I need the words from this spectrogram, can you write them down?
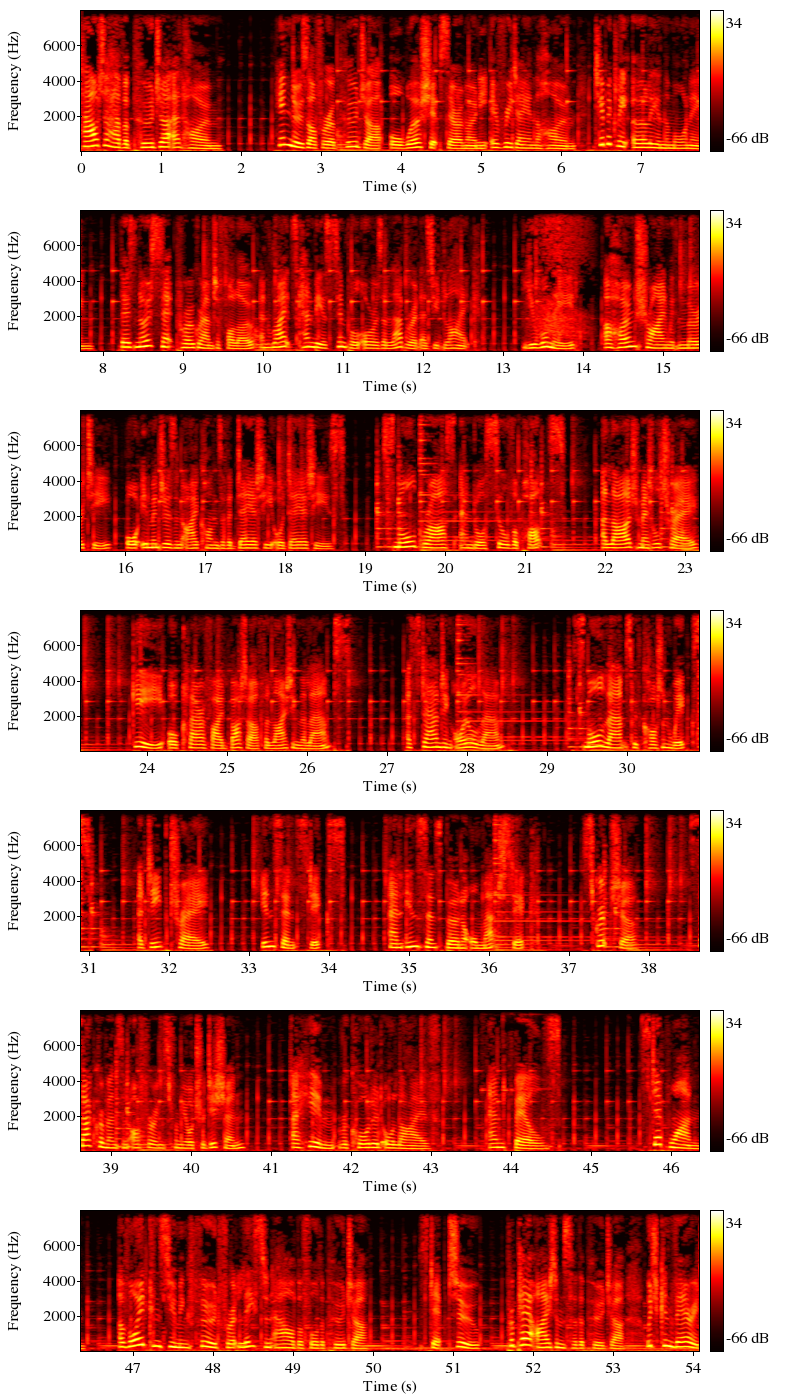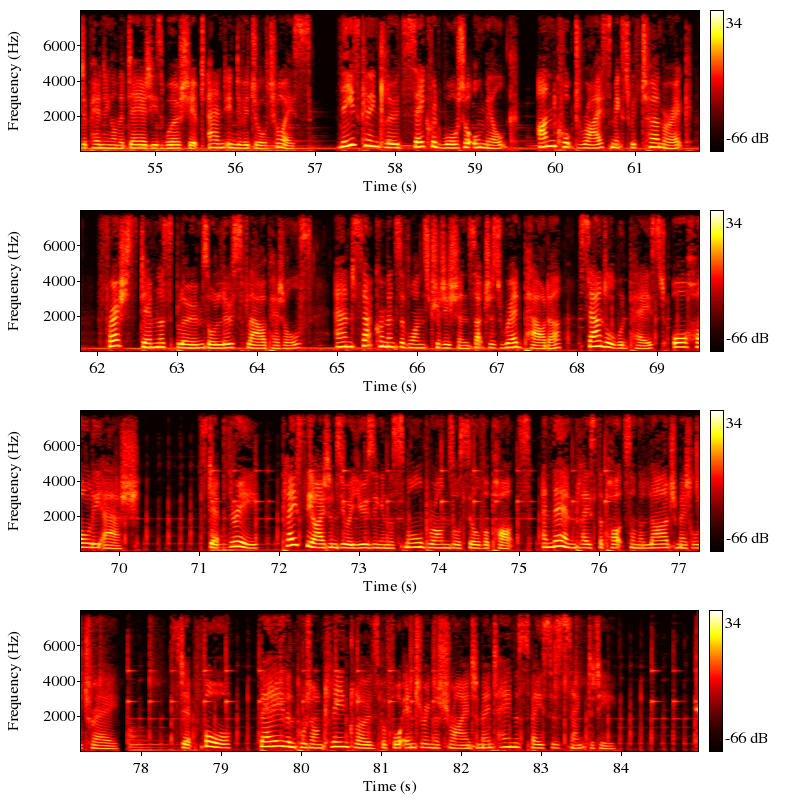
How to have a puja at home. Hindus offer a puja or worship ceremony every day in the home, typically early in the morning. There's no set program to follow, and rites can be as simple or as elaborate as you'd like. You will need a home shrine with murti or images and icons of a deity or deities, small brass and or silver pots, a large metal tray, ghee or clarified butter for lighting the lamps, a standing oil lamp, small lamps with cotton wicks, a deep tray, incense sticks, an incense burner or matchstick, scripture, sacraments and offerings from your tradition, a hymn recorded or live, and bells. Step 1. Avoid consuming food for at least an hour before the puja. Step 2. Prepare items for the puja, which can vary depending on the deities worshipped and individual choice. These can include sacred water or milk, uncooked rice mixed with turmeric, fresh stemless blooms or loose flower petals, and sacraments of one's tradition such as red powder, sandalwood paste, or holy ash. Step 3. Place the items you are using in the small bronze or silver pots, and then place the pots on the large metal tray. Step 4. Bathe and put on clean clothes before entering the shrine to maintain the space's sanctity.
